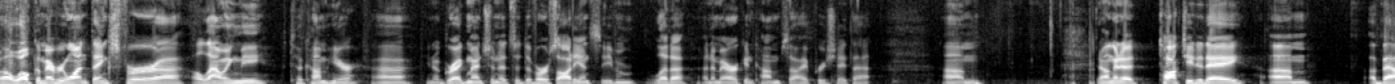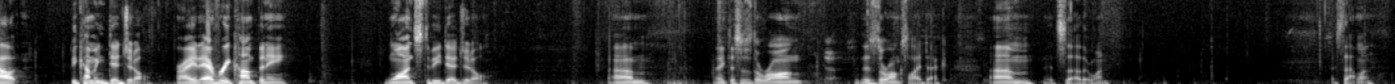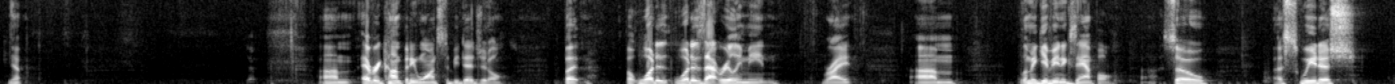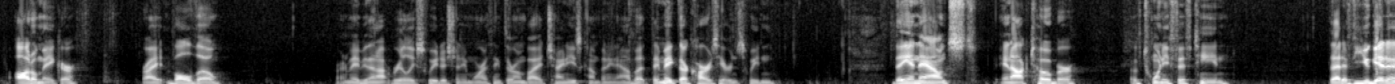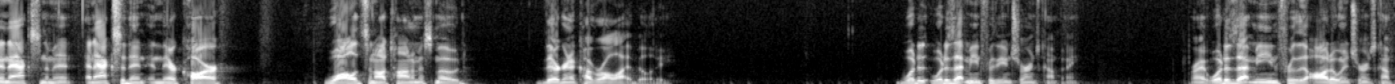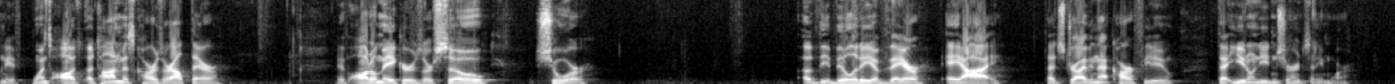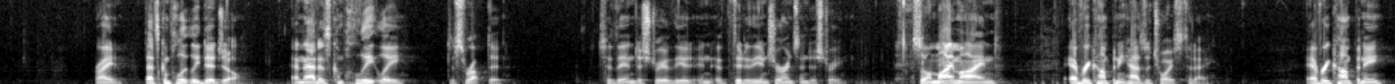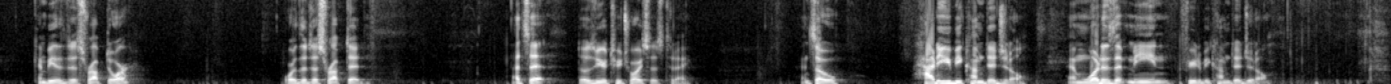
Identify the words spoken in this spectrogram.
Well, welcome everyone. Thanks for uh, allowing me to come here. Uh, you know, Greg mentioned it's a diverse audience. even let a, an American come, so I appreciate that. Um, know, I'm going to talk to you today um, about becoming digital. Right? Every company wants to be digital. Um, I think this is the wrong. This is the wrong slide deck. Um, it's the other one. It's that one. Yep. Um, every company wants to be digital, but, but what, is, what does that really mean, right? Um, let me give you an example. So, a Swedish automaker, right, Volvo, or maybe they're not really Swedish anymore. I think they're owned by a Chinese company now, but they make their cars here in Sweden. They announced in October of 2015 that if you get in an accident, an accident in their car while it's in autonomous mode, they're going to cover all liability. What, what does that mean for the insurance company? Right? What does that mean for the auto insurance company? If once autonomous cars are out there, if automakers are so sure of the ability of their AI that's driving that car for you that you don't need insurance anymore. Right? That's completely digital. And that is completely disrupted to the industry of the, to the insurance industry. So, in my mind, every company has a choice today. Every company can be the disruptor or the disrupted. That's it. Those are your two choices today. And so, how do you become digital? And what does it mean for you to become digital?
